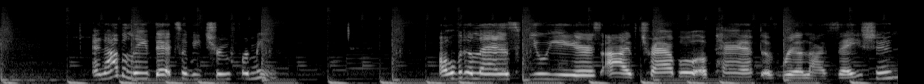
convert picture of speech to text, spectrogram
And I believe that to be true for me. Over the last few years, I've traveled a path of realization.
